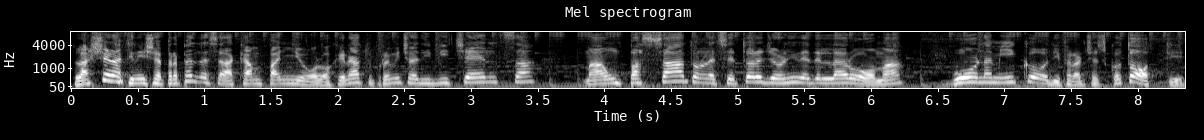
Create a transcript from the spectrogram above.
La scena finisce per prendersela a Campagnolo, che è nato in provincia di Vicenza, ma ha un passato nel settore giovanile della Roma, buon amico di Francesco Totti.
